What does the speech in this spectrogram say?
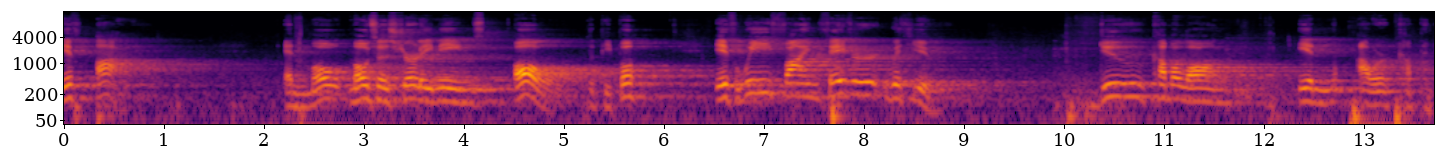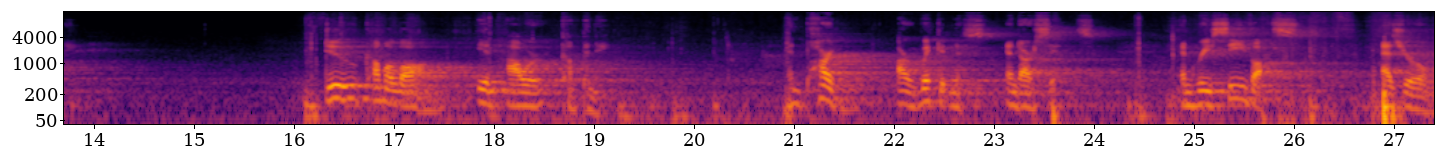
If I, and Mo- Moses surely means all the people, if we find favor with you, do come along in our company. Do come along in our company and pardon our wickedness and our sins and receive us as your own.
